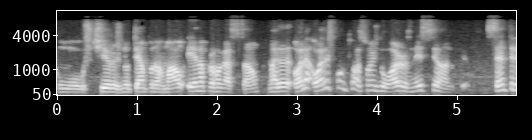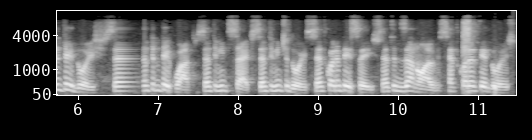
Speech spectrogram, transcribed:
com os tiros no tempo normal e na prorrogação. Mas olha, olha as pontuações do Warriors nesse ano, Pedro. 132, 134, 127, 122, 146, 119, 142,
